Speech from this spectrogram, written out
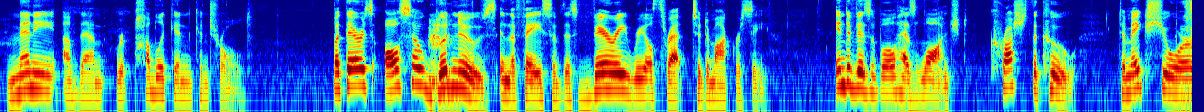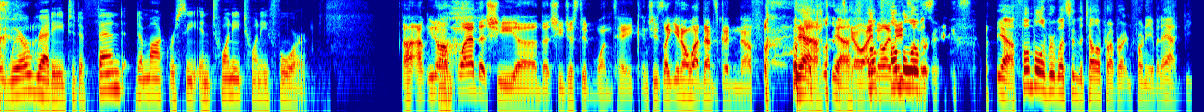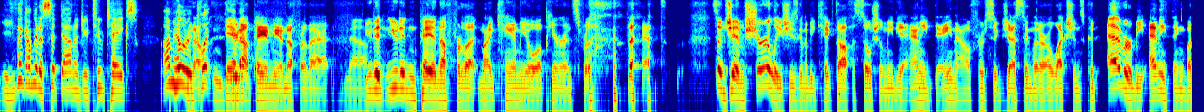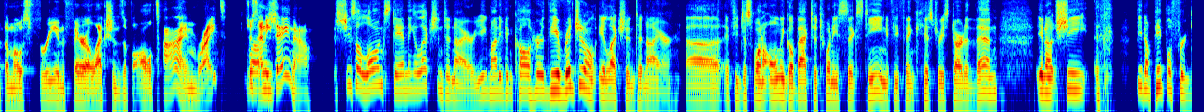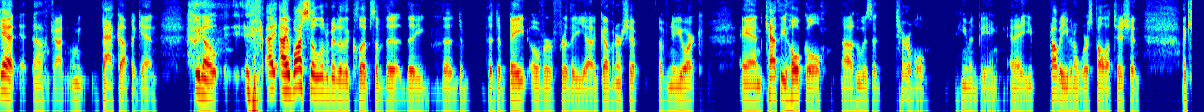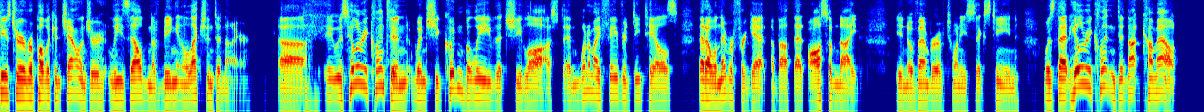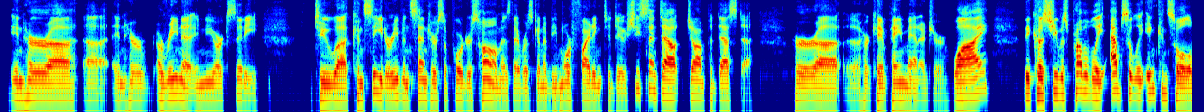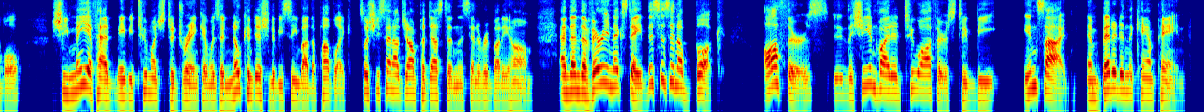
many of them Republican controlled. But there's also good news in the face of this very real threat to democracy. Indivisible has launched Crush the Coup to make sure we're ready to defend democracy in 2024. Uh, you know, I'm glad that she uh, that she just did one take, and she's like, you know what, that's good enough. Yeah, yeah. Go. I know I made some over, mistakes. yeah, fumble over what's in the teleprompter right in front of you. But ad, you think I'm going to sit down and do two takes? I'm Hillary no, Clinton. Damn you're it. not paying me enough for that. No, you didn't. You didn't pay enough for that my cameo appearance for that. So, Jim, surely she's going to be kicked off of social media any day now for suggesting that our elections could ever be anything but the most free and fair elections of all time, right? Just well, any day now she's a long-standing election denier. You might even call her the original election denier. Uh, if you just want to only go back to 2016, if you think history started then, you know she. You know, people forget. Oh God, let me back up again. You know, I, I watched a little bit of the clips of the the the the debate over for the uh, governorship of New York, and Kathy Hochul, uh, who was a terrible human being and a probably even a worse politician, accused her Republican challenger Lee Zeldin of being an election denier. Uh, it was Hillary Clinton when she couldn't believe that she lost. And one of my favorite details that I will never forget about that awesome night in November of 2016 was that Hillary Clinton did not come out in her uh, uh, in her arena in New York City to uh, concede or even send her supporters home, as there was going to be more fighting to do. She sent out John Podesta, her uh, uh, her campaign manager. Why? Because she was probably absolutely inconsolable she may have had maybe too much to drink and was in no condition to be seen by the public. So she sent out John Podesta and they sent everybody home. And then the very next day, this is in a book. Authors, uh, she invited two authors to be inside, embedded in the campaign,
